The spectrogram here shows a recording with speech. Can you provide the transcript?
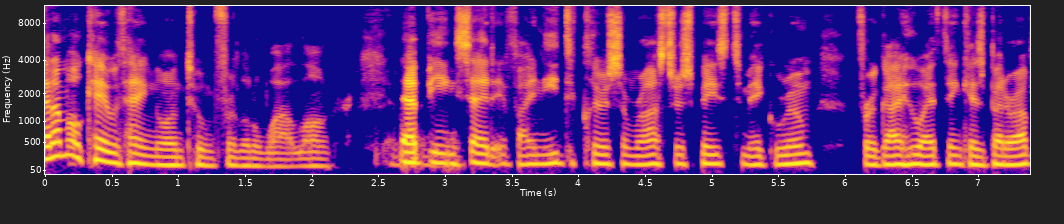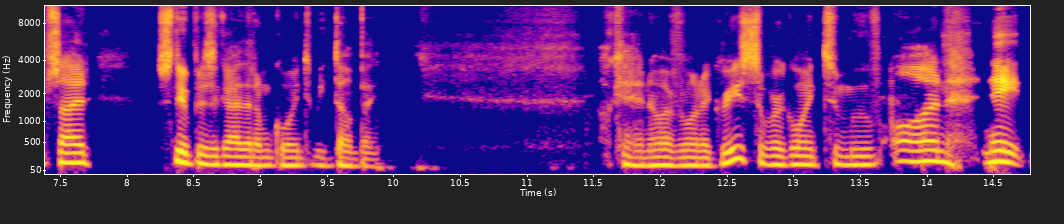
that I'm okay with hanging on to him for a little while longer. That being said, if I need to clear some roster space to make room for a guy who I think has better upside, Snoop is a guy that I'm going to be dumping. Okay, I know everyone agrees, so we're going to move on. Nate,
